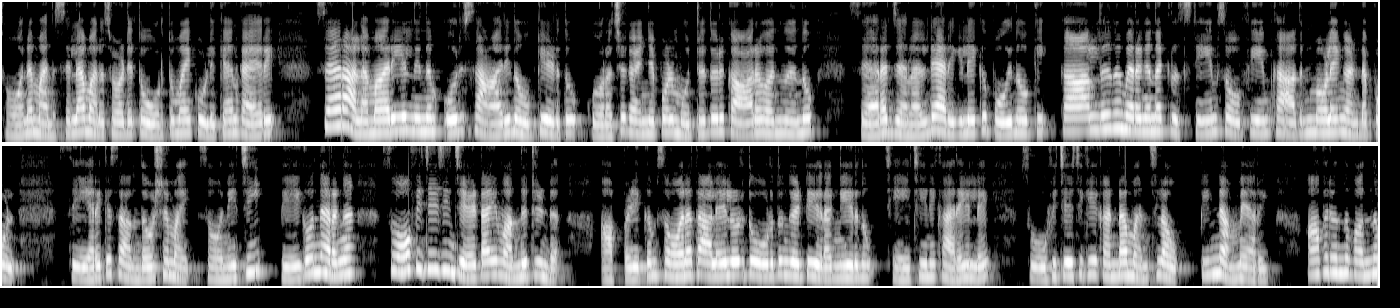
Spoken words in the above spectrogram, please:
സോന മനസ്സില്ലാ മനസ്സോടെ തോർത്തുമായി കുളിക്കാൻ കയറി. സാർ അലമാരിയിൽ നിന്നും ഒരു സാരി നോക്കിയെടുത്തു. കുറച്ചു കഴിഞ്ഞപ്പോൾ മുറ്റത്തൊരു കാറ് വന്നു നിന്നു. സാറ ജനലിന്റെ അരികിലേക്ക് പോയി നോക്കി. കാറിൽ നിന്നും ഇറങ്ങുന്ന ക്രിസ്റ്റിയും സോഫിയയും കാതൻ മോളെയും കണ്ടപ്പോൾ സേറയ്ക്ക് സന്തോഷമായി. സോനേച്ചി വേഗം ഒന്ന് ഇറങ്ങ്. സോഫി ചേച്ചിയും ചേട്ടായും വന്നിട്ടുണ്ട്. അപ്പോഴേക്കും സോന തലയിൽ ഒരു തോർത്തും കെട്ടി ഇറങ്ങിയിരുന്നു. ചേച്ചീനെ കരയല്ലേ? സോഫി ചേച്ചിക്ക് കണ്ടാൽ മനസ്സിലാവും. പിന്നെ അമ്മ അറിയും. അവരൊന്ന് വന്നു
